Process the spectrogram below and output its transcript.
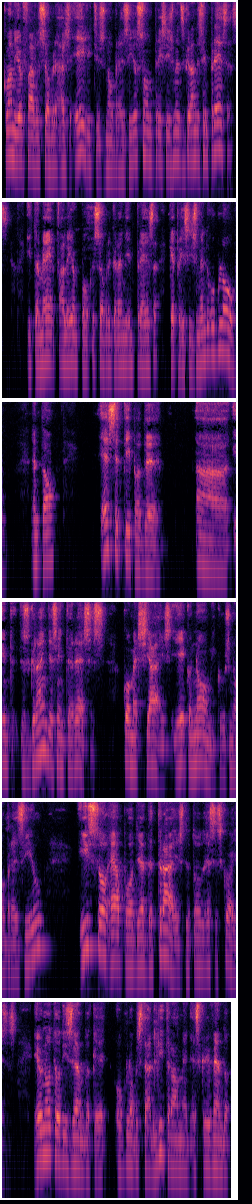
quando eu falo sobre as elites no Brasil, são precisamente grandes empresas. E também falei um pouco sobre a grande empresa, que é precisamente o Globo. Então, esse tipo de uh, grandes interesses comerciais e econômicos no Brasil, isso é o poder detrás de todas essas coisas. Eu não estou dizendo que o Globo está literalmente escrevendo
